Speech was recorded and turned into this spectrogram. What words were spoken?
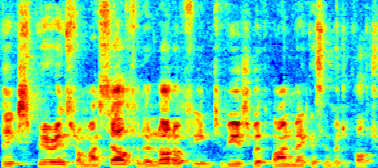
the experience from myself, and a lot of interviews with winemakers and viticulturists.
